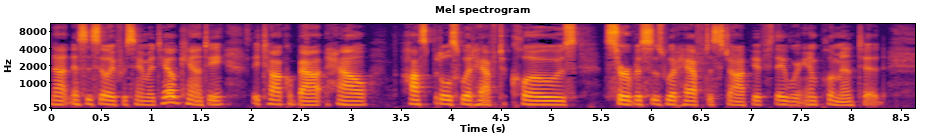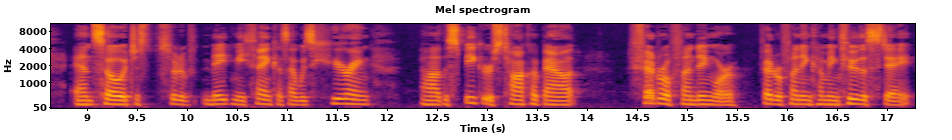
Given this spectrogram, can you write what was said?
not necessarily for San Mateo County, they talk about how hospitals would have to close, services would have to stop if they were implemented. And so it just sort of made me think as I was hearing uh, the speakers talk about federal funding or federal funding coming through the state,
